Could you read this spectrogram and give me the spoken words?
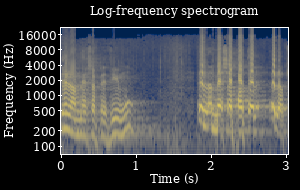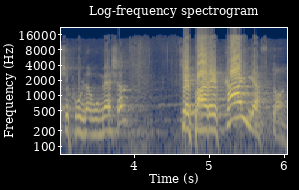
έλα μέσα παιδί μου, έλα μέσα πατέρα, έλα ψυχούλα μου μέσα και παρεκάει αυτόν.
